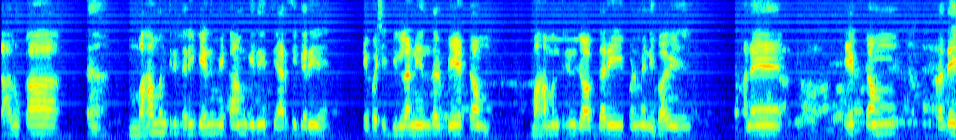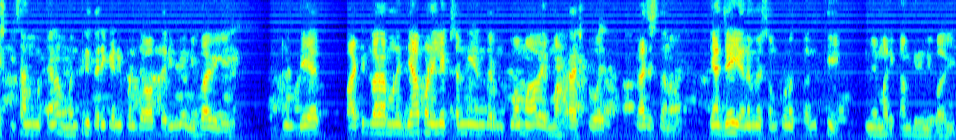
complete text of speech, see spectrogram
તાલુકા મહામંત્રી તરીકેની મેં કામગીરી ત્યારથી કરી છે. એ પછી જિલ્લાની અંદર બે ટર્મ મહામંત્રીની જવાબદારી પણ મેં નિભાવી છે. અને એક ટર્મ પ્રદેશ કિસાન મોરચાના મંત્રી તરીકેની પણ જવાબદારી મેં નિભાવેલી છે. અને બે પાર્ટી દ્વારા મને જ્યાં પણ ઇલેક્શનની અંદર મૂકવામાં આવે, મહારાષ્ટ્ર હોય, રાજસ્થાન હોય, ત્યાં જઈ અને મેં સંપૂર્ણ તનથી મેં મારી કામગીરી નિભાવી?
